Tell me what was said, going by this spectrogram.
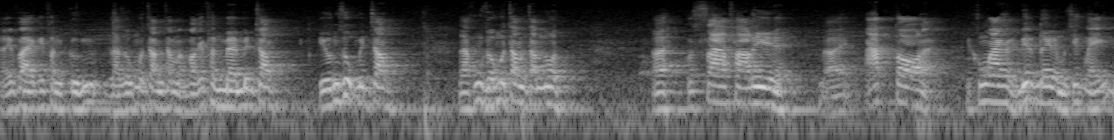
Đấy, và cái phần cứng là giống 100% và cái phần mềm bên trong, cái ứng dụng bên trong là cũng giống 100% luôn. Đây, có Safari này đấy App to này. Không ai phải biết đây là một chiếc máy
